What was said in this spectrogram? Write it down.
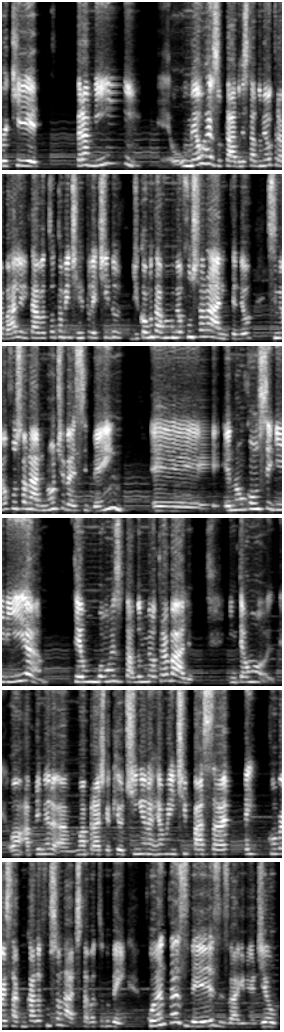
Porque, para mim, o meu resultado, o resultado do meu trabalho, ele estava totalmente refletido de como estava o meu funcionário, entendeu? Se meu funcionário não tivesse bem, é, eu não conseguiria ter um bom resultado no meu trabalho. Então, a primeira, uma prática que eu tinha era realmente passar conversar com cada funcionário, estava tudo bem. Quantas vezes, Wagner, de eu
